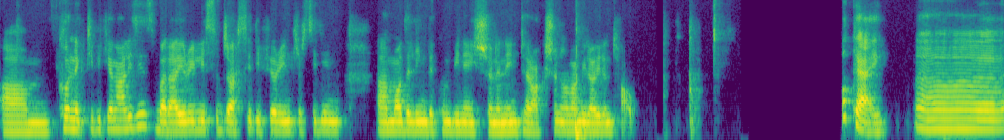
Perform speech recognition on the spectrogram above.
um, connectivity analysis. But I really suggest it if you're interested in uh, modeling the combination and interaction of amyloid and tau. Okay, uh,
